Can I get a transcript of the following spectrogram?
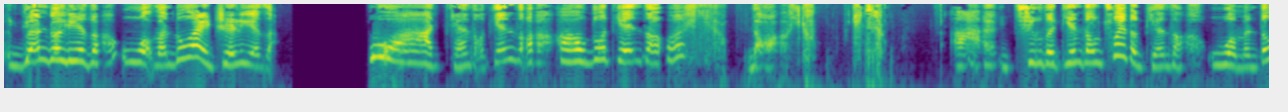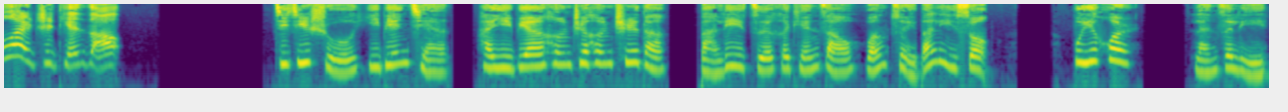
圆的栗子，我们都爱吃栗子。哇，甜枣，甜枣，好多甜枣！啊，青的甜枣，脆的甜枣，我们都爱吃甜枣。叽叽鼠一边捡，还一边哼哧哼哧的把栗子和甜枣往嘴巴里送。不一会儿，篮子里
